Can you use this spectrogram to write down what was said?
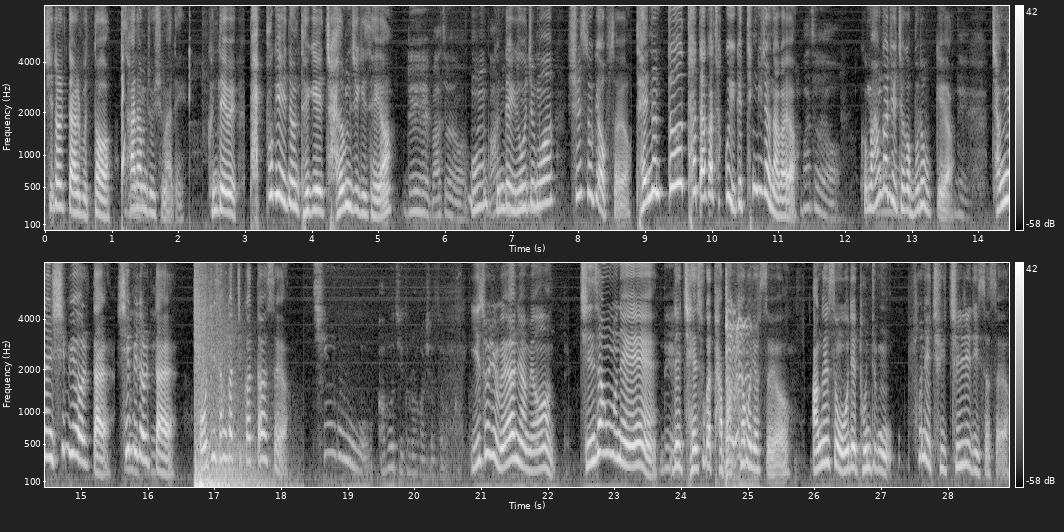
7월 달부터 사람 조심하래. 근데 왜 바쁘게는 되게 잘 움직이세요. 네, 맞아요. 응? 많이 근데 움직이는- 요즘은 실속이 없어요. 되는 듯 하다가 자꾸 이게 튕기져 나가요. 맞아요. 그럼 한 가지 제가 물어볼게요. 네. 작년 12월 달, 11월 네. 달 어디 상가집 갔다 왔어요? 친구 아버지 돌아가셔서 이 소리를 왜 하냐면 진상문에 네. 내 재수가 다 막혀버렸어요. 안 그랬으면 올해 돈 좀 손에 쥐- 질 일이 있었어요.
